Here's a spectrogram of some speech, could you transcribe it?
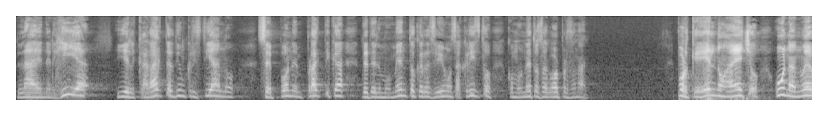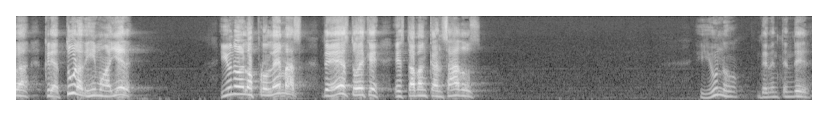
La energía y el carácter de un cristiano se pone en práctica desde el momento que recibimos a Cristo como nuestro Salvador personal. Porque Él nos ha hecho una nueva criatura, dijimos ayer. Y uno de los problemas de esto es que estaban cansados. Y uno debe entender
